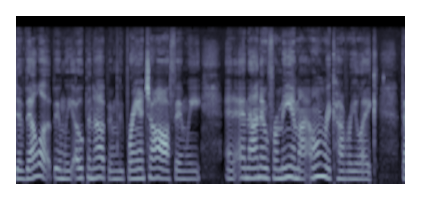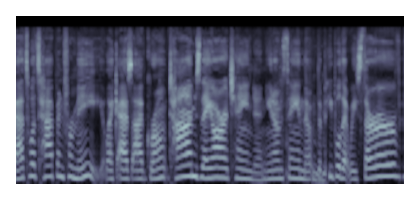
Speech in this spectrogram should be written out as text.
develop and we open up and we branch off and we, and, and I know for me in my own recovery, like that's what's happened for me. Like as I've grown, times they are changing. You know what I'm saying? The, the people that we serve,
